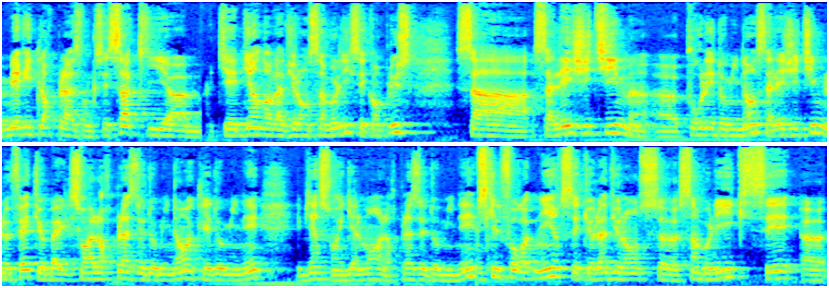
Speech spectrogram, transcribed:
méritent leur place. Donc c'est ça qui, qui est bien dans la violence symbolique, c'est qu'en plus ça, légitime euh, pour les dominants, ça légitime le fait que bah, ils sont à leur place de dominants et que les dominés eh bien, sont également à leur place de dominés. Ce qu'il faut retenir, c'est que la violence euh, symbolique, c'est euh,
